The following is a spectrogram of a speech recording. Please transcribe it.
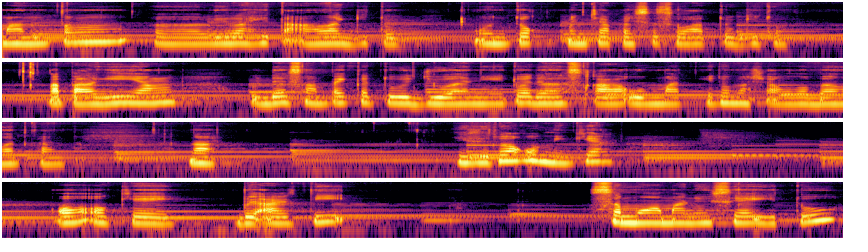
manteng uh, lillahi ta'ala gitu untuk mencapai sesuatu gitu. Apalagi yang udah sampai ke tujuannya itu adalah skala umat itu masya allah banget kan. Nah di situ aku mikir oh oke okay, berarti semua manusia itu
